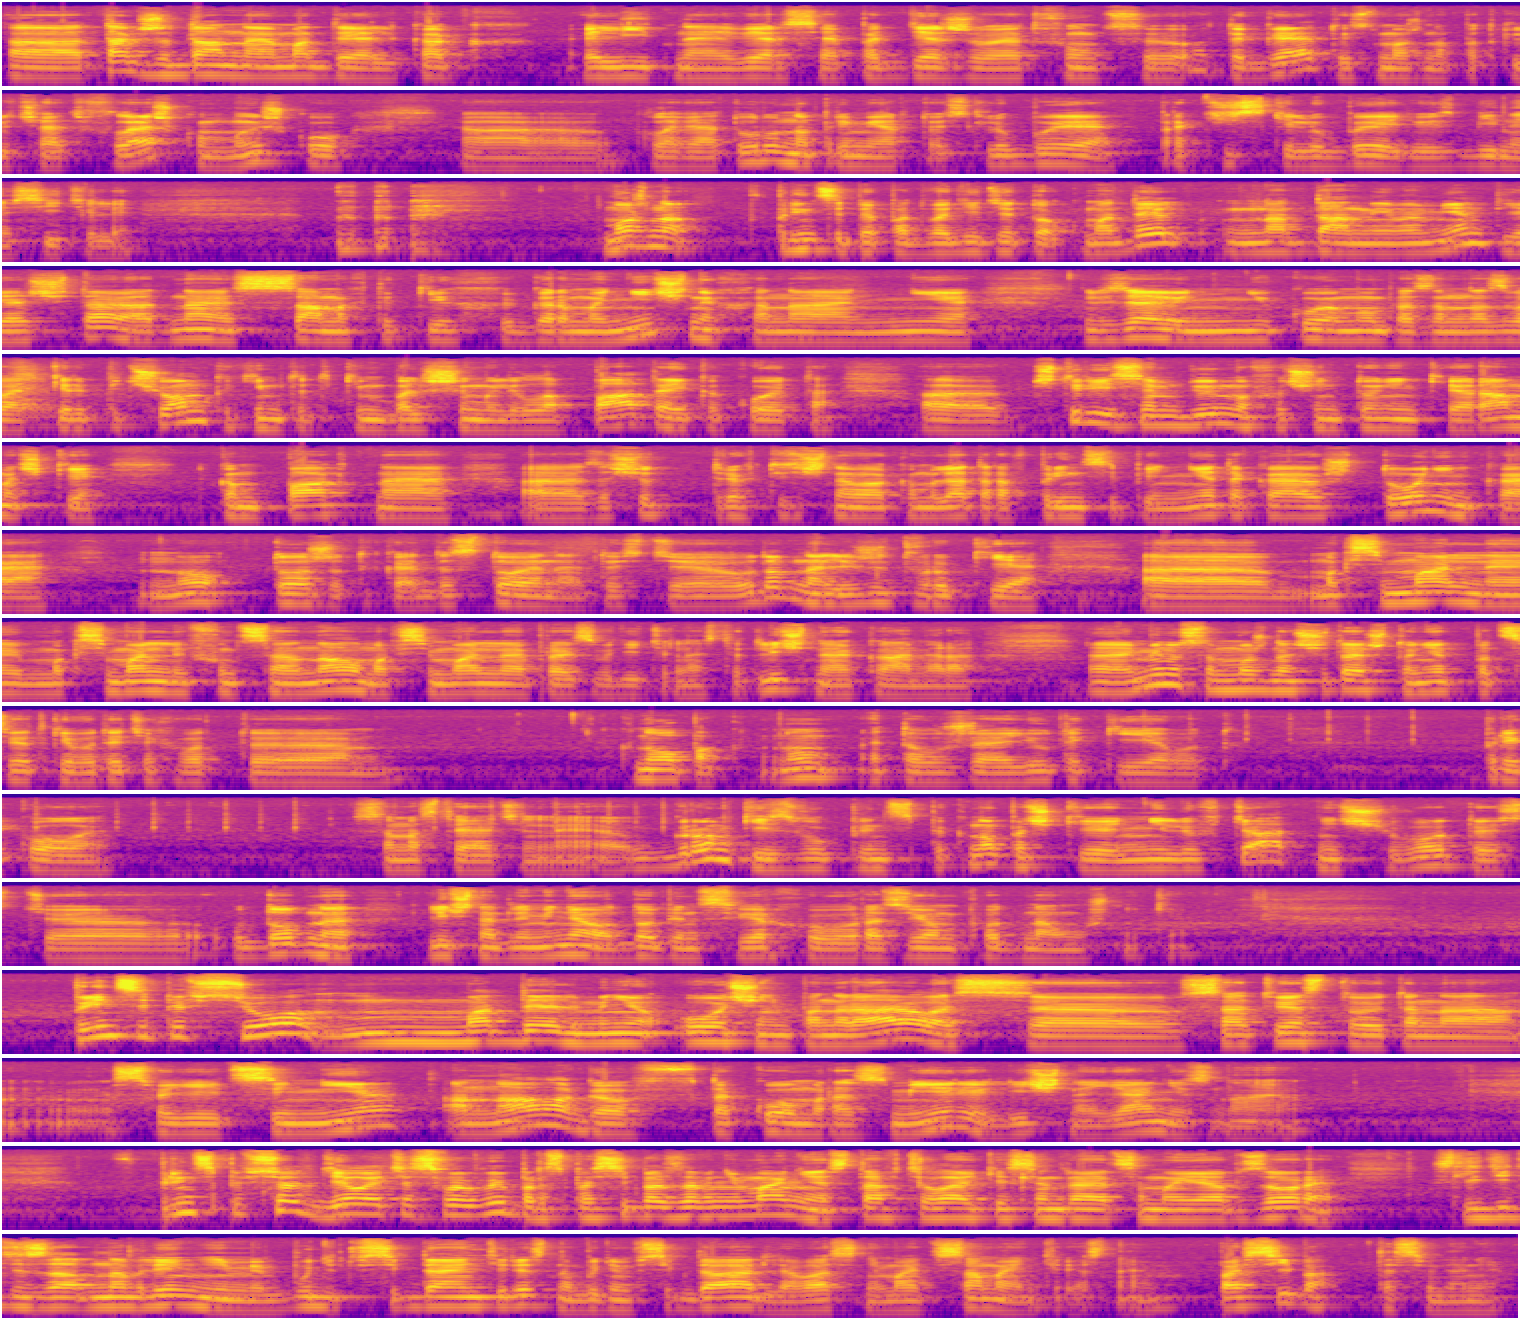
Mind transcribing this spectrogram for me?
А, также данная модель, как элитная версия, поддерживает функцию OTG, то есть можно подключать флешку, мышку, а, клавиатуру, например, то есть любые, практически любые USB носители. Можно в принципе подводить итог. Модель на данный момент, я считаю, одна из самых таких гармоничных. Она не нельзя ее никоим образом назвать кирпичом, каким-то таким большим или лопатой какой-то. 4,7 а, дюймов, очень тоненькие рамочки, компактная, э, за счет 3000 аккумулятора в принципе не такая уж тоненькая, но тоже такая достойная. То есть э, удобно лежит в руке. Э, максимальный, максимальный функционал, максимальная производительность. Отличная камера. Минусом можно считать, что нет подсветки вот этих вот кнопок. Ну, это уже ю такие вот приколы самостоятельные. Громкий звук, в принципе, кнопочки не люфтят, ничего. То есть удобно, лично для меня удобен сверху разъем под наушники. В принципе, все. Модель мне очень понравилась. Э, соответствует она своей цене. Аналогов в таком размере лично я не знаю. В принципе, все. Делайте свой выбор. Спасибо за внимание. Ставьте лайк, если нравятся мои обзоры. Следите за обновлениями. Будет всегда интересно. Будем всегда для вас снимать самое интересное. Спасибо. До свидания.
